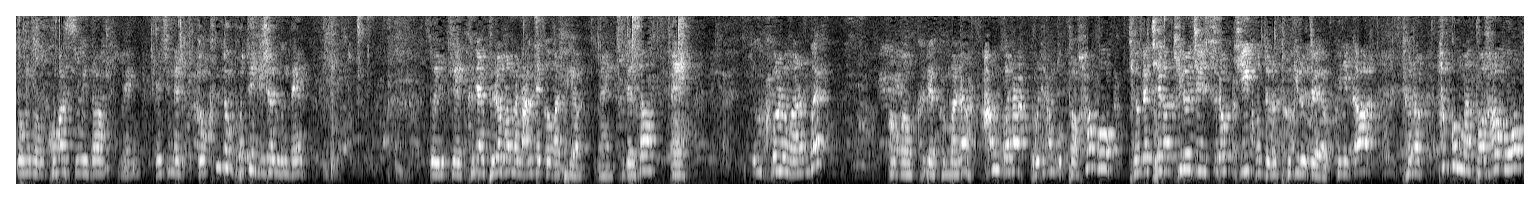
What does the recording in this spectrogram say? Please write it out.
너무너무 고맙습니다. 네. 대신에 또 큰 돈 보태주셨는데 또 이렇게 그냥 들어가면 안 될 것 같아요. 네. 그래서 네. 그걸로 가는 거야? 어, 어, 그래. 그러면은 아무거나 노래 한곡 더 하고, 저가 제가 길어질수록 뒤에 분들은 더 길어져요. 그러니까 저는 한 곡만 더 하고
